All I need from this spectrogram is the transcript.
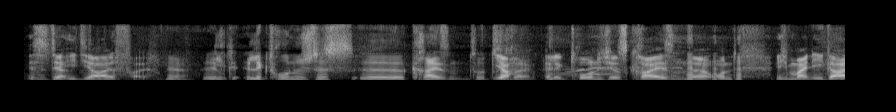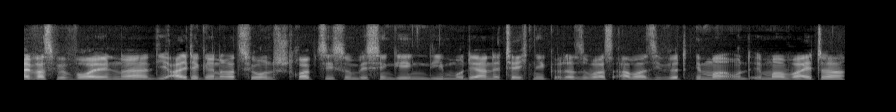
Ist es der Ja. Idealfall. Ja, el elektronisches äh, Kreisen Ja, sozusagen. elektronisches Kreisen. Ne? Und ich meine, egal was wir wollen, ne? die alte Generation sträubt sich so ein bisschen gegen die moderne Technik oder sowas, aber sie wird immer und immer weiter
